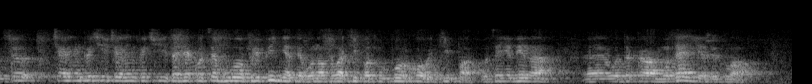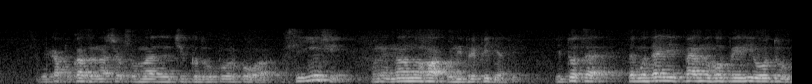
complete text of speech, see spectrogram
Оце червень печі, червень печі, так як оце було припідняте, вона була типа двоповерхова, типа. Оце єдина е, отака модель є житла, яка показує на що, що вона чітко двоповерхова. Всі інші, вони на ногах, вони припідняті. І то це, це моделі певного періоду.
